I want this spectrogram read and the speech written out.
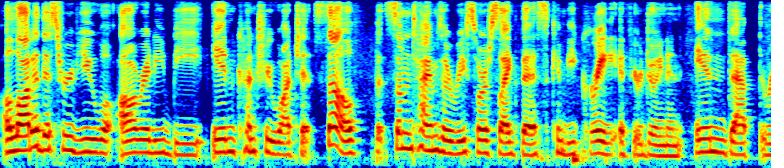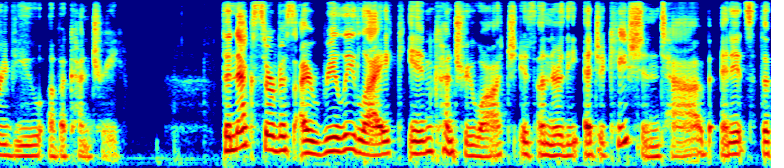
A lot of this review will already be in Country Watch itself, but sometimes a resource like this can be great if you're doing an in-depth review of a country. The next service I really like in Country Watch is under the Education tab, and it's the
